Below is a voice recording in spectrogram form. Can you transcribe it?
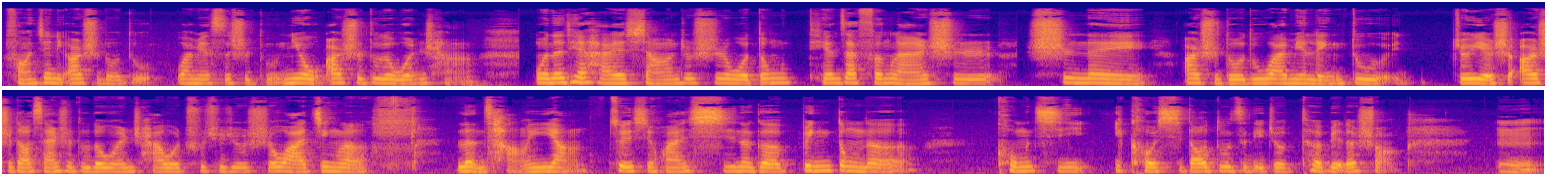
房间里二十多度，外面四十度，你有二十度的温差。我那天还想，就是我冬天在芬兰是室内二十多度，外面零度，就也是二十到三十度的温差。我出去就是哇，进了冷藏一样。最喜欢吸那个冰冻的。空气一口吸到肚子里就特别的爽，嗯，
